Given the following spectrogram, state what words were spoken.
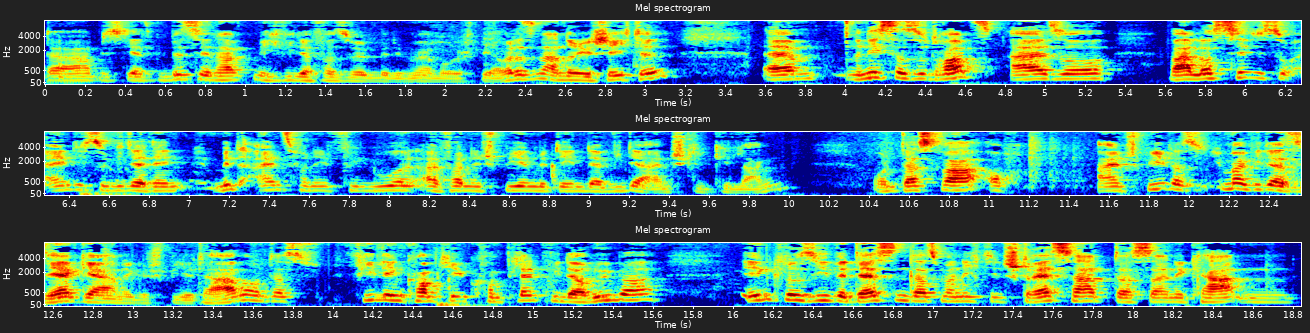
Da habe ich jetzt ein bisschen hat mich wieder versöhnt mit dem Memory-Spiel. Aber das ist eine andere Geschichte. Ähm, nichtsdestotrotz, also war Lost Cities so eigentlich so wieder den, mit eins von den Figuren, äh, von den Spielen, mit denen der Wiedereinstieg gelang. Und das war auch ein Spiel, das ich immer wieder sehr gerne gespielt habe. Und das Feeling kommt hier komplett wieder rüber. Inklusive dessen, dass man nicht den Stress hat, dass seine Karten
